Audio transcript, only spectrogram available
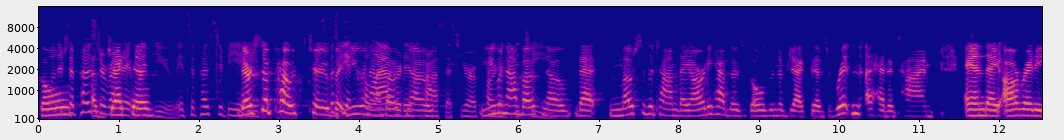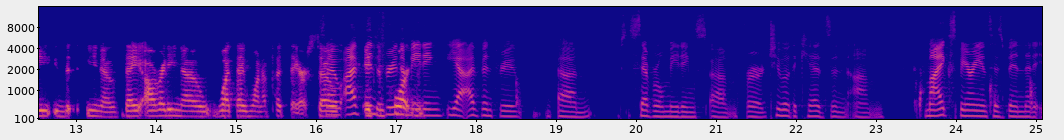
goals. Well, they're supposed to write it with you. It's supposed to be. They're a, supposed to, but you and I both know. Process. You're a you and I both team. know that most of the time they already have those goals and objectives written ahead of time, and they already, you know, they already know what they want to put there. So, so I've been through important. the meeting. Yeah, I've been through um, several meetings um, for two of the kids, and um, my experience has been that it,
